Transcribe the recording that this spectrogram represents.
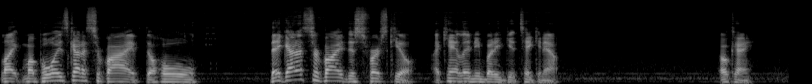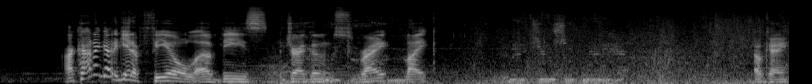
Like my boys gotta survive the whole. They gotta survive this first kill. I can't let anybody get taken out. Okay. I kind of gotta get a feel of these dragoons, right? Like. Okay.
